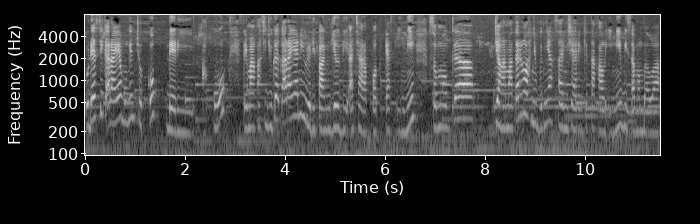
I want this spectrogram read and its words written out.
Udah sih Kak Raya mungkin cukup dari aku. Terima kasih juga Kak Raya nih udah dipanggil di acara podcast ini. Semoga jangan materi lah nyebutnya sharing-sharing kita kali ini bisa membawa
